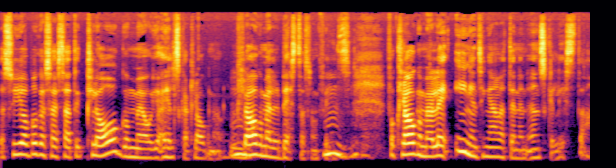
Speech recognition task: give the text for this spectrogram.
alltså jag brukar säga så att klagomål, jag älskar klagomål. Klagomål är det bästa som finns. För klagomål är ingenting annat än en önskelista.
